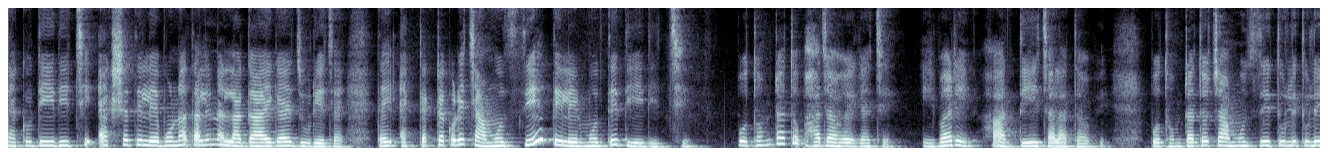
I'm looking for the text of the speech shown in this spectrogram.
দেখো দিয়ে দিচ্ছি, একসাথে লেবো না তাহলে না গায়ে গায়ে জুড়ে যায়। তাই একটা একটা করে চামচ দিয়ে তেলের মধ্যে দিয়ে দিচ্ছি। প্রথমটা তো ভাজা হয়ে গেছে, এবারে হাত দিয়ে চালাতে হবে। প্রথমটা তো চামচ দিয়ে তুলে তুলে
